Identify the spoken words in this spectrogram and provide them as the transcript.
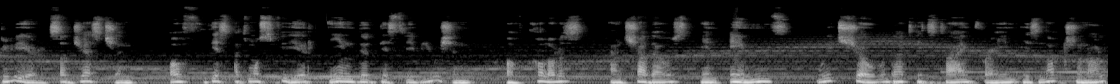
clear suggestion of this atmosphere in the distribution of colors and shadows in hymns which show that its time frame is nocturnal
